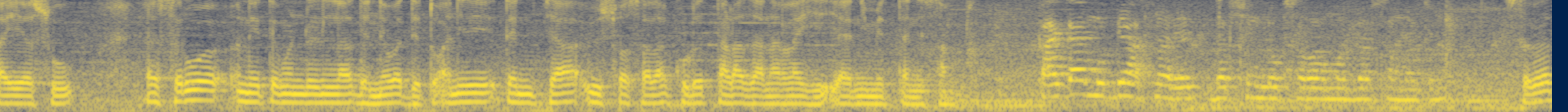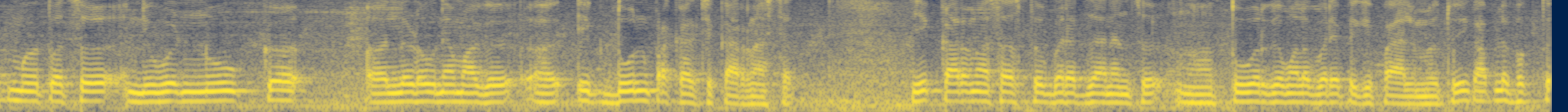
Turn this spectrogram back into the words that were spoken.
ताई असू या सर्व नेते मंडळींना धन्यवाद देतो आणि त्यांच्या विश्वासाला कुठं तडा जाणार नाही या निमित्ताने सांगतो. काय काय मुद्दे असणार आहेत दक्षिण लोकसभा मतदारसंघातून? सगळ्यात महत्त्वाचं निवडणूक लढवण्यामागं एक दोन प्रकारचे कारणं असतात. एक कारण असं असतं बऱ्याच जणांचं तो वर्ग मला बऱ्यापैकी पाहायला मिळतो. एक आपल्या फक्त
